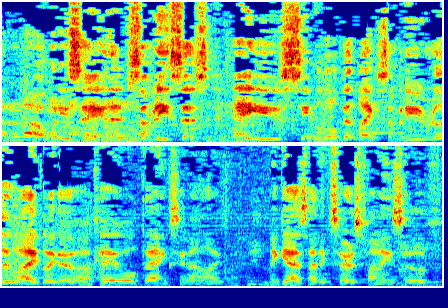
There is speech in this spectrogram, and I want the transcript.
I don't know. What do you say that somebody says, "Hey, you seem a little bit like somebody you really like"? Like, oh, okay, well, thanks. You know, like, I guess I think Sarah's funny, so if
